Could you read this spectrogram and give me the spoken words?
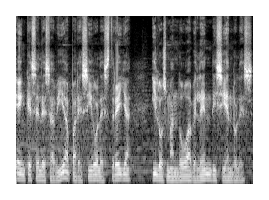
en que se les había aparecido la estrella, y los mandó a Belén diciéndoles,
